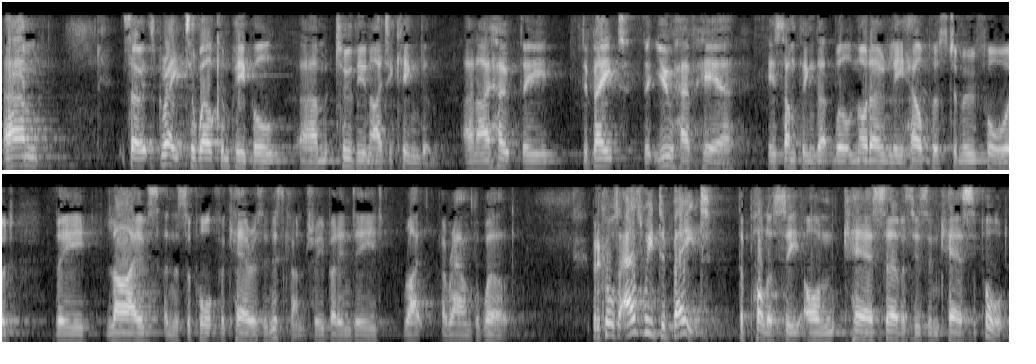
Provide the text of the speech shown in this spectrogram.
Um, so it's great to welcome people um, to the United Kingdom, and I hope the debate that you have here is something that will not only help us to move forward the lives and the support for carers in this country, but indeed right around the world. But of course, as we debate the policy on care services and care support,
